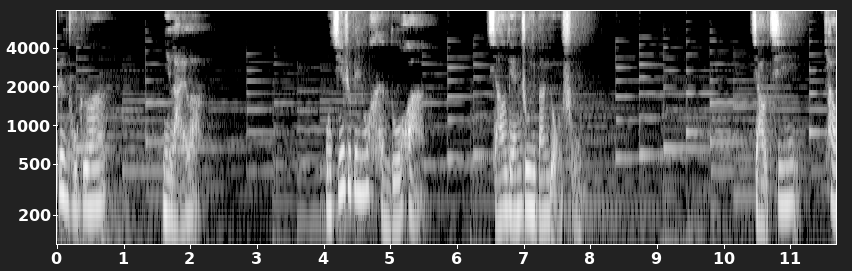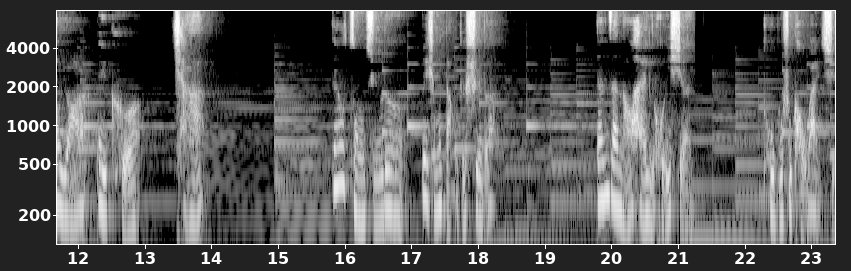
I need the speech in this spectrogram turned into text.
闰土哥，你来了。我接着便有很多话，想要连珠一般涌出：脚鸡、跳园、贝壳、茶，但又总觉得被什么挡着似的，单在脑海里回旋。吐不出口外去。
